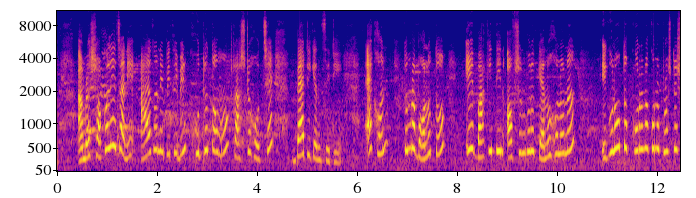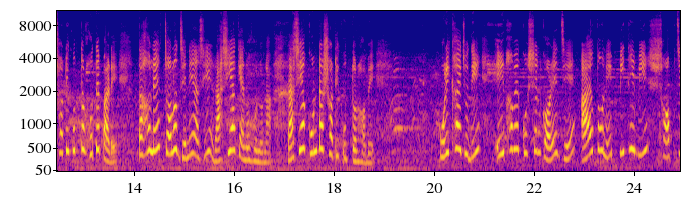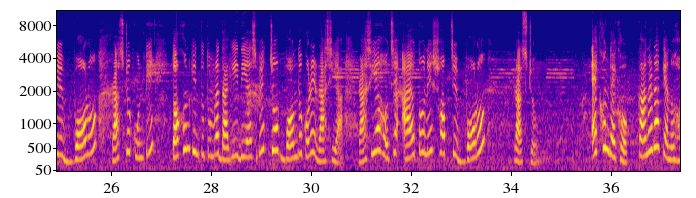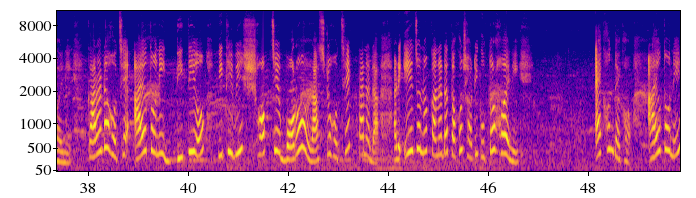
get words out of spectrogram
আমরা সকলেই জানি আয়তনে পৃথিবীর ক্ষুদ্রতম রাষ্ট্র হচ্ছে ভ্যাটিকান সিটি। এখন তোমরা বলো তো এই বাকি তিন অপশনগুলো কেন হলো না? এগুলোও তো কোনো না কোনো প্রশ্নের সঠিক উত্তর হতে পারে। তাহলে চলো জেনে আসি রাশিয়া কেন হলো না? রাশিয়া কোনটার সঠিক উত্তর হবে? পরীক্ষায় যদি এইভাবে কোশ্চেন করে যে আয়তনে পৃথিবীর সবচেয়ে বড় রাষ্ট্র কোনটি, তখন কিন্তু তোমরা দাগিয়ে দিয়ে আসবে চোখ বন্ধ করে রাশিয়া। রাশিয়া হচ্ছে আয়তনে সবচেয়ে বড় রাষ্ট্র। এখন দেখো, কানাডা কেন হয়নি? কানাডা হচ্ছে আয়তনে দ্বিতীয় পৃথিবীর সবচেয়ে বড় রাষ্ট্র হচ্ছে কানাডা। আর এই জন্য কানাডা তখন সঠিক উত্তর হয়নি। এখন দেখো, আয়তনে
